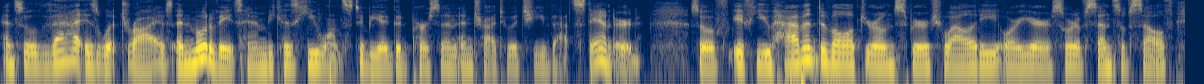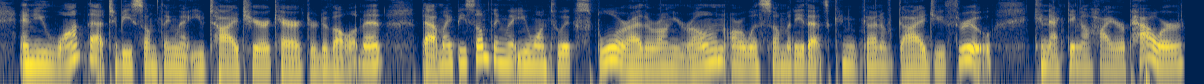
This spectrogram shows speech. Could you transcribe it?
And so that is what drives and motivates him because he wants to be a good person and try to achieve that standard. So if, if you haven't developed your own spirituality or your sort of sense of self and you want that to be something that you tie to your character development that might be something that you want to explore either on your own or with somebody that can kind of guide you through connecting a higher power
